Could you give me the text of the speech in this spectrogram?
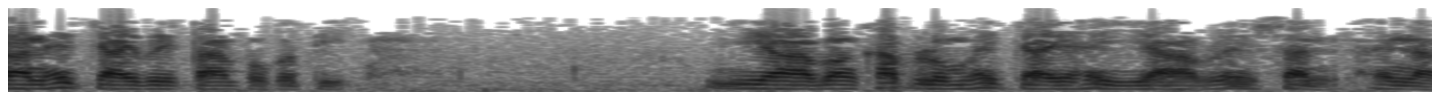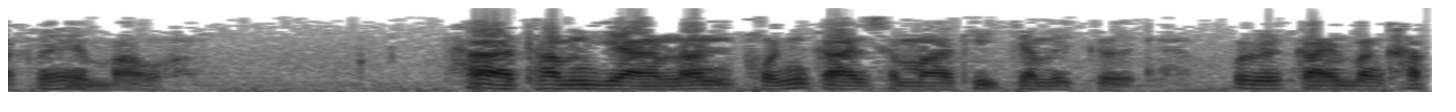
การให้ใจไปตามปกติ อย่าบังคับลมให้ใจให้ยาวหรือสั้นให้หนักหรือให้เบา ถ้าทำอย่างนั้นผลการสมาธิจะไม่เกิดเพราะการบังคับ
